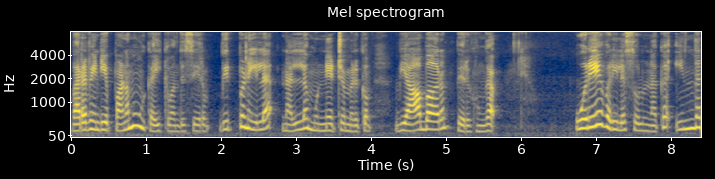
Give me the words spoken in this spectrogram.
வர வேண்டிய பணமும் உங்கள் கைக்கு வந்து சேரும். விற்பனையில் நல்ல முன்னேற்றம் இருக்கும். வியாபாரம் பெருகுங்க. ஒரே வரியில் சொல்லணுனாக்கா இந்த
